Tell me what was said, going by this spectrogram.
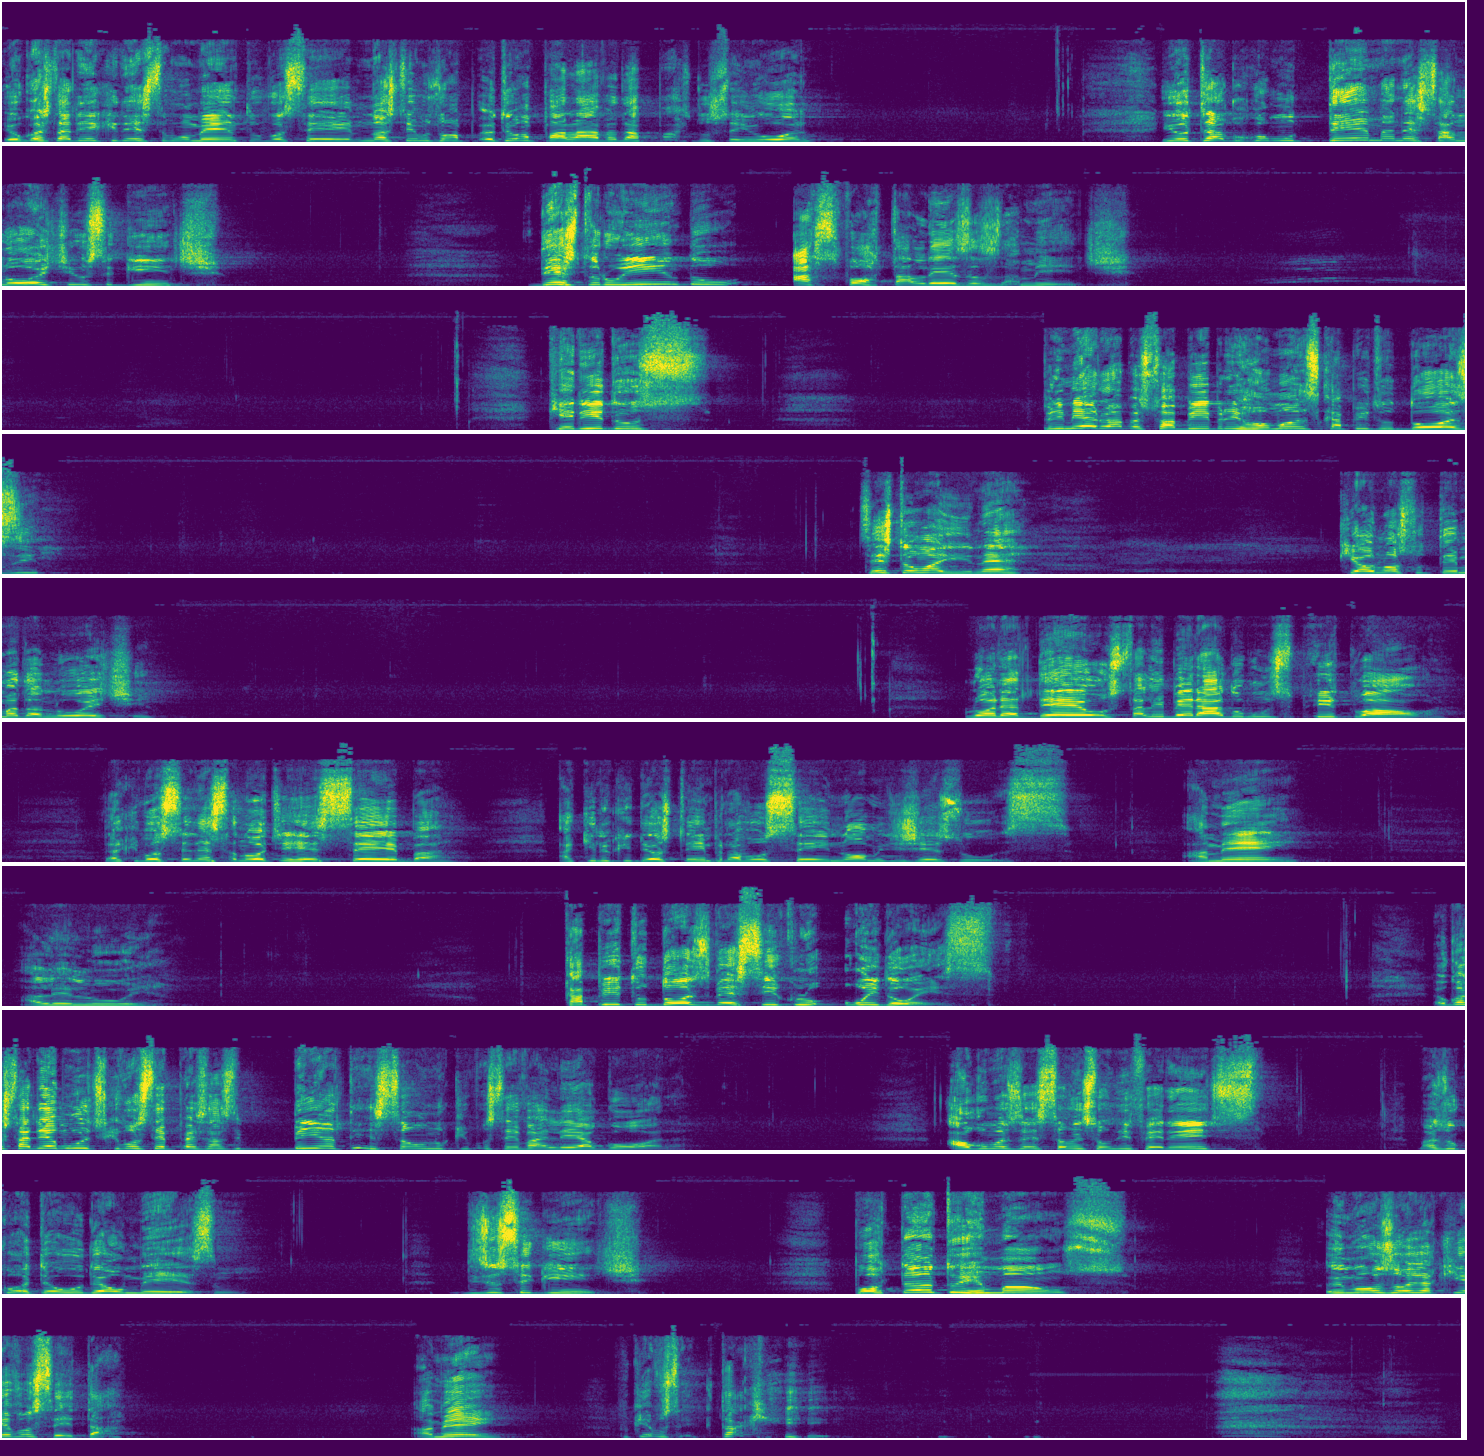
Eu gostaria que nesse momento você, nós temos uma, eu tenho uma palavra da parte do Senhor. E eu trago como tema nessa noite o seguinte: destruindo as fortalezas da mente. Queridos, primeiro abra sua Bíblia em Romanos capítulo 12. Vocês estão aí, né? Que é o nosso tema da noite. Glória a Deus, está liberado o mundo espiritual. Para que você nessa noite receba aquilo que Deus tem para você em nome de Jesus. Amém. Aleluia. Capítulo 12, versículo 1 e 2. Eu gostaria muito que você prestasse bem atenção no que você vai ler agora. Algumas versões são diferentes, mas o conteúdo é o mesmo. Diz o seguinte: Portanto, irmãos, irmãos hoje aqui é você, tá? Amém? Porque é você que está aqui.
